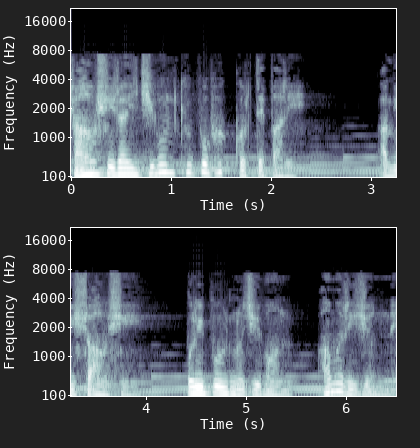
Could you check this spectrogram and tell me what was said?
সাহসীরাই জীবনকে উপভোগ করতে পারে। আমি সাহসী, পরিপূর্ণ জীবন আমারই জন্যে।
